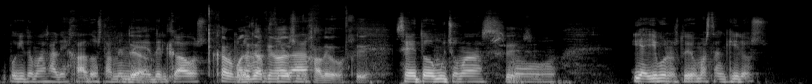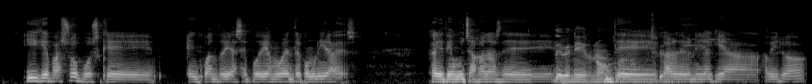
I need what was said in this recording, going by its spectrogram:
un poquito más alejados también de- Ya. del caos. Claro, de la Madrid al final es un ciudad. jaleo, sí. se ve todo mucho más. Sí, como- Y ahí, bueno, estuvimos más tranquilos. ¿Y qué pasó? Pues que en cuanto ya se podía mover entre comunidades, Claro, yo tenía muchas ganas de... De venir, ¿no? De, Sí. Claro, de venir aquí a, a Bilbao.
